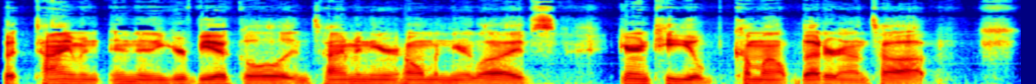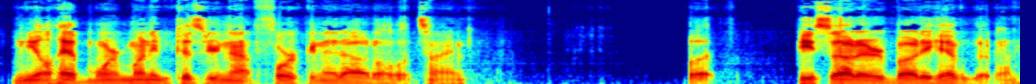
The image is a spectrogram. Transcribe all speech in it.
Put time in, into your vehicle and time in your home and your lives. Guarantee you'll come out better on top, and you'll have more money because you're not forking it out all the time. But peace out, everybody. Have a good one.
